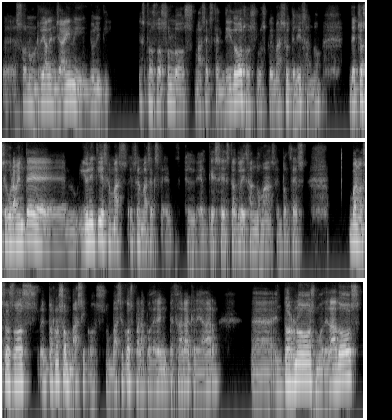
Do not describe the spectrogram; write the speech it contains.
eh, son Unreal Engine y Unity. Estos dos son los más extendidos, los, que más se utilizan, ¿no? De hecho, seguramente eh, Unity es el más, es el, más el, que se está utilizando más. Entonces, bueno, estos dos entornos son básicos, son básicos para poder empezar a crear eh, entornos modelados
